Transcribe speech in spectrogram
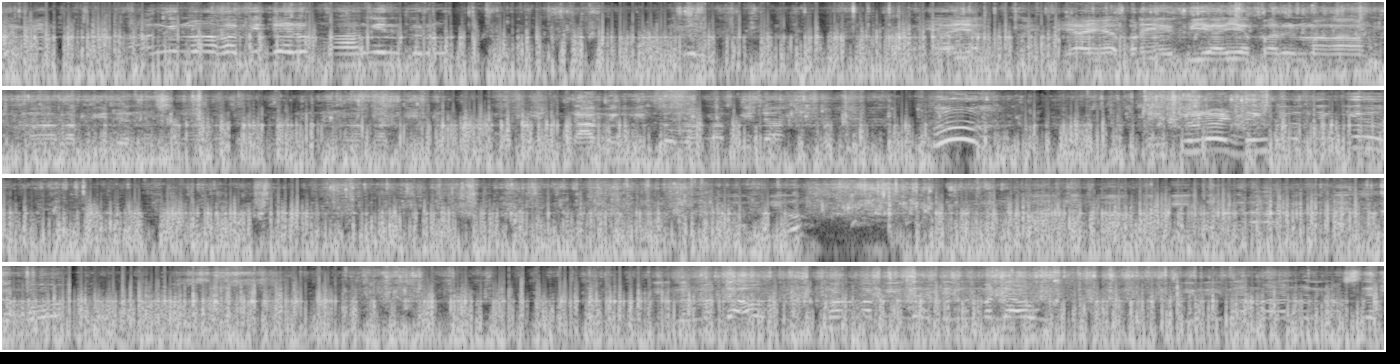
Hangin. Hangin mga kabida, no? Hangin pero yun, Biyaya. May biyaya pa may rin. biyaya pa rin mga mga kabida na salamat sa mga kabida. Yung kaming ito mga kabida. Woo! Thank you Lord, thank you, thank you. Grabe oh. Ano mga kabida, grabe ka talaga oh. Hindi na madaog mga kabida, hindi na madaog. Hindi na maano ni Master.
